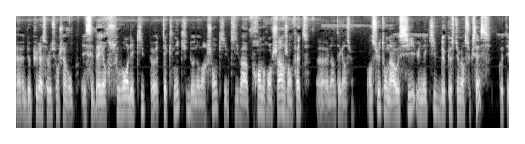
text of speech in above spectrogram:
depuis la solution Group. Et c'est d'ailleurs souvent l'équipe euh, technique de nos marchands qui, qui va prendre en charge en fait euh, l'intégration. Ensuite, on a aussi une équipe de Customer Success côté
